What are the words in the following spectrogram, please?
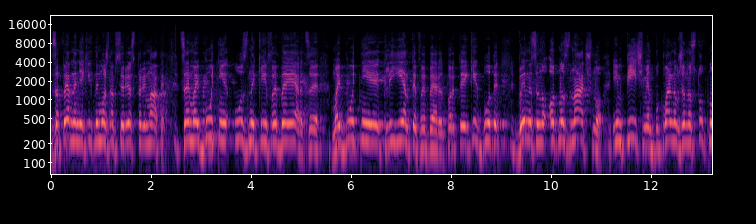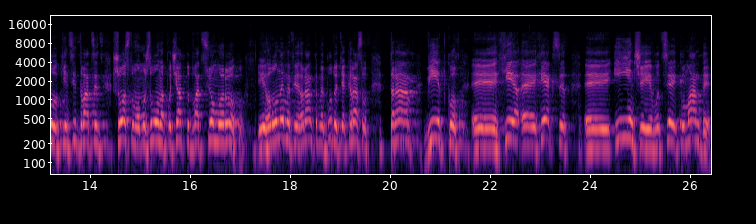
запевнення, яких не можна всерйоз приймати. Це майбутні узники ФБР, це майбутні клієнти ФБР, проти яких буде винесено однозначно імпічмент буквально вже наступного кінці 26-му, можливо, на початку 27-го року. І головними фігурантами будуть якраз от Трамп, Вітков, е, е, Хексит е, і інші цієї команди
